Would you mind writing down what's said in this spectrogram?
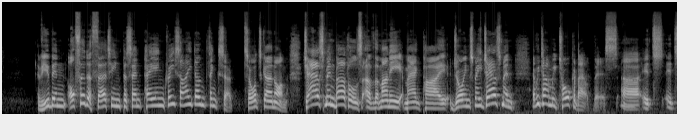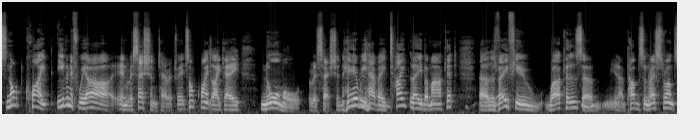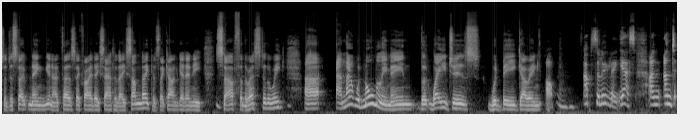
Have you been offered a 13% pay increase? I don't think so. So what's going on? Jasmine Birtles of the Money Magpie joins me. Jasmine, every time we talk about this, mm. uh, it's it's not quite. Even if we are in recession territory, it's not quite like a normal recession. Here we have a mm-hmm. tight labour market. Uh, there's very few workers. Uh, mm-hmm. you know, pubs and restaurants are just opening. You know, Thursday, Friday, Saturday, Sunday because they can't get any staff for the mm-hmm. rest of the week. Uh, and that would normally mean that wages would be going up. Mm-hmm. Absolutely, yes. And, and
